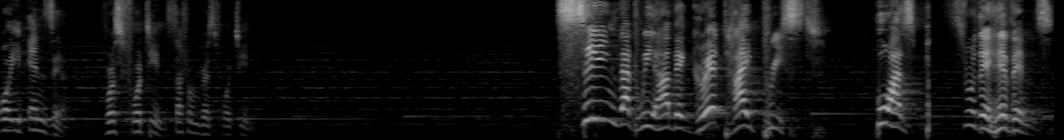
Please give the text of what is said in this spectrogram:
Or it ends there. Verse 14. Start from verse 14. Seeing that we have a great high priest who has passed through the heavens,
